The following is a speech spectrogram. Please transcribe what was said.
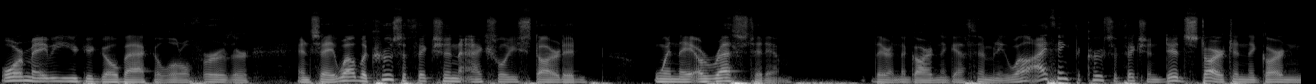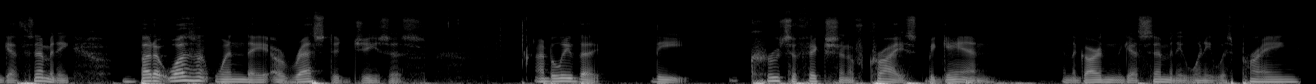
Or maybe you could go back a little further and say, well, the crucifixion actually started when they arrested him there in the Garden of Gethsemane. Well, I think the crucifixion did start in the Garden of Gethsemane, but it wasn't when they arrested Jesus. I believe that the crucifixion of Christ began in the Garden of Gethsemane when he was praying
